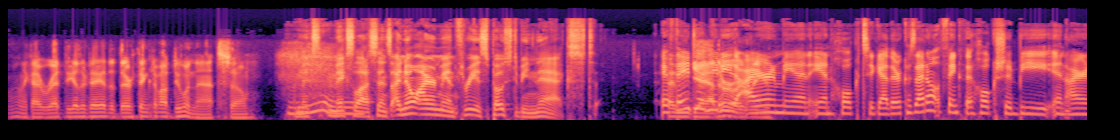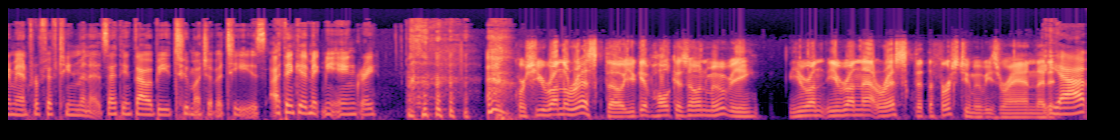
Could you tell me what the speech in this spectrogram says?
Like I read the other day that they're thinking about doing that. So It makes makes a lot of sense. I know Iron Man three is supposed to be next. if I they mean, did yeah, maybe Iron Man and Hulk together, because I don't think that Hulk should be in Iron Man for 15 minutes. I think that would be too much of a tease. I think it'd make me angry. Of course, you run the risk, though. You give Hulk his own movie. You run you run that risk that the first two movies ran. That it, yeah,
